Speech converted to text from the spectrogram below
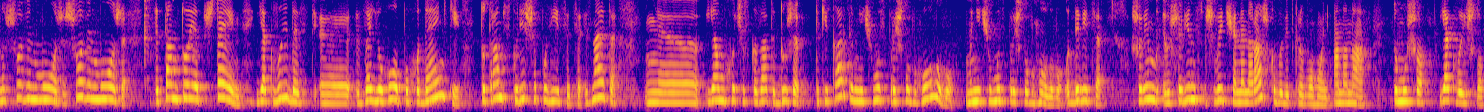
ну що він може? Що він може? Там той Епштейн, як видасть е, за його походеньки, то Трамп скоріше повіситься. І знаєте, е, я вам хочу сказати, дуже такі карти мені чомусь прийшло в голову. Мені чомусь прийшло в голову. От дивіться, що він, що він швидше не на Рашкову відкрив вогонь, а на нас. Тому що як вийшло,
